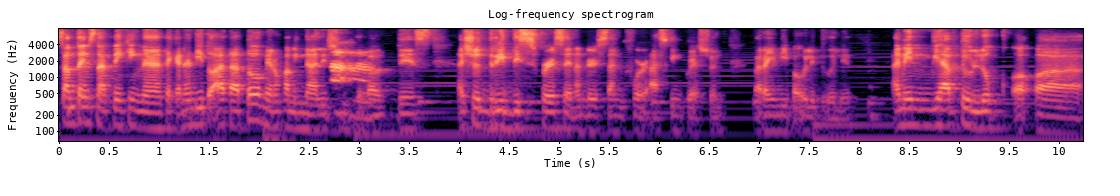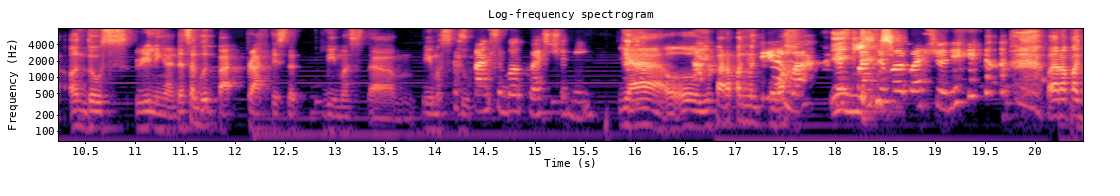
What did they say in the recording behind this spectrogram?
Sometimes not thinking na, teka, nandito ata to, meron kaming knowledge uh-huh. about this I should read this first and understand before asking question para hindi pa ulit-ulit. I mean, we have to look uh, on those really nga. That's a good pa- practice that we must um we must do. Responsible questioning. Yeah, oo, yung para pag nag ba? Responsible questioning. para pag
